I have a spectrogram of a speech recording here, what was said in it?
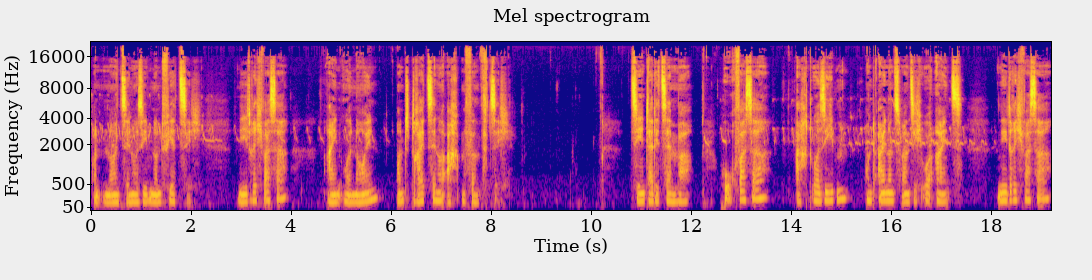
Uhr und 19.47 Uhr. Niedrigwasser 1.09 Uhr und 13.58 Uhr. 10. Dezember. Hochwasser 8.07 Uhr und 21.01 Uhr. Niedrigwasser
